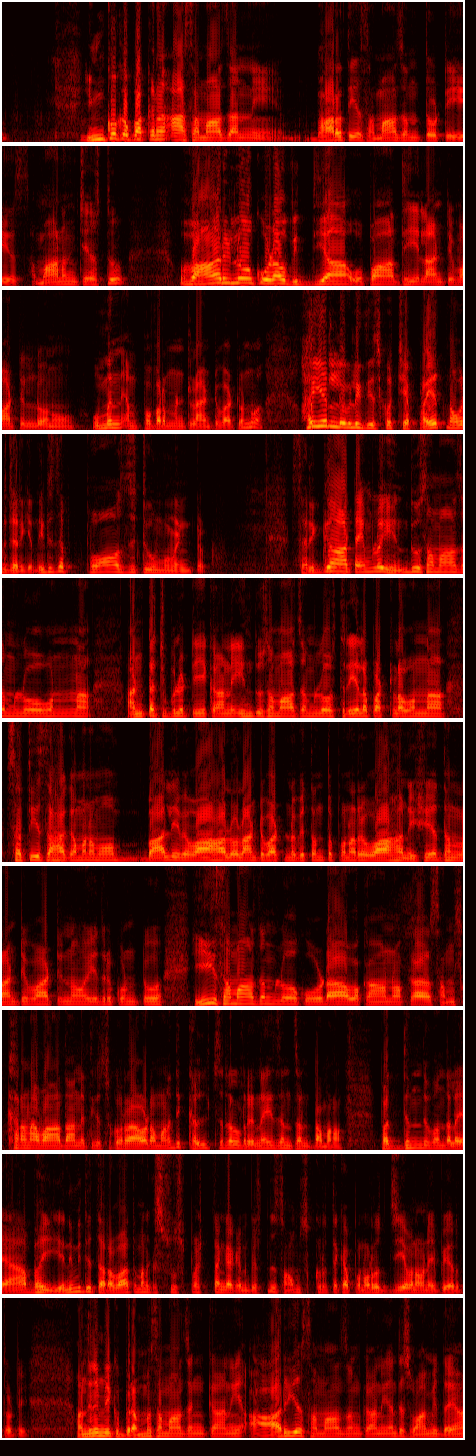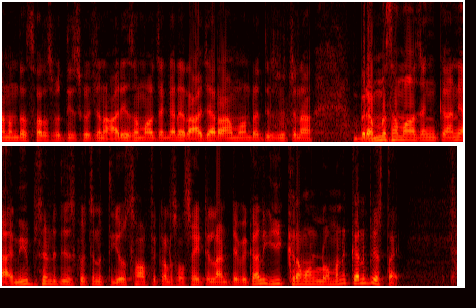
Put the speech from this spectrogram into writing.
ఇంకొక పక్కన ఆ సమాజాన్ని భారతీయ సమాజంతో సమానం చేస్తూ వారిలో కూడా విద్య ఉపాధి లాంటి వాటిల్లోనూ ఉమెన్ ఎంపవర్మెంట్ లాంటి వాటిలోనూ హయ్యర్ లెవెల్కి తీసుకొచ్చే ప్రయత్నం ఒకటి జరిగింది. It is a positive moment సరిగ్గా ఆ టైంలో హిందూ సమాజంలో ఉన్న అన్టచబిలిటీ కానీ హిందూ సమాజంలో స్త్రీల పట్ల ఉన్న సతీ సహగమనము బాల్య వివాహాలు లాంటి వాటిని వితంతు పునర్వివాహ నిషేధం లాంటి వాటిను ఎదుర్కొంటూ ఈ సమాజంలో కూడా ఒకనొక సంస్కరణవాదాన్ని తీసుకురావడం అనేది కల్చరల్ రినైజెన్స్ అంటాం మనం. పద్దెనిమిది వందల యాభై ఎనిమిది తర్వాత మనకి సుస్పష్టంగా కనిపిస్తుంది సాంస్కృతిక పునరుజ్జీవనం అనే పేరుతోటి. అందులో మీకు బ్రహ్మ సమాజం కానీ ఆర్య సమాజం కానీ అంటే స్వామి దయానంద సరస్వతి తీసుకొచ్చిన ఆర్య సమాజం కానీ రాజా రామోహన్ రావు తీసుకొచ్చిన బ్రహ్మ సమాజం కానీ అనీబ్సెంట్ తీసుకొచ్చిన థియోసాఫికల్ సొసైటీ లాంటివి కానీ ఈ క్రమంలో మనకు కనిపిస్తాయి.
